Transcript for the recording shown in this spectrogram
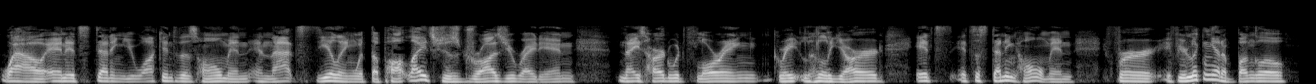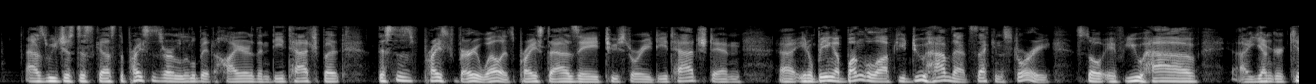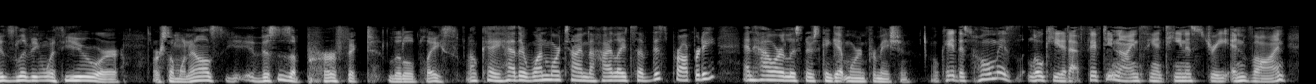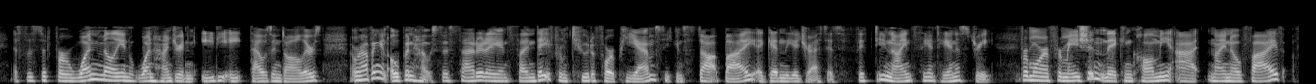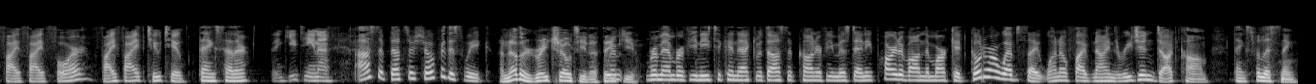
Wow, and it's stunning. You walk into this home and, and that ceiling with the pot lights just draws you right in. Nice hardwood flooring, great little yard. It's it's a stunning home and for if you're looking at a bungalow as we just discussed, the prices are a little bit higher than detached, but this is priced very well. It's priced as a two-story detached, and uh, you know, being a bungalow loft, you do have that second story. So if you have uh, younger kids living with you, or or someone else, this is a perfect little place. Okay, Heather, one more time the highlights of this property and how our listeners can get more information. Okay, this home is located at 59 Santina Street in Vaughan. It's listed for $1,188,000. And we're having an open house this Saturday and Sunday from 2 to 4 p.m. So you can stop by. Again, the address is 59 Santana Street. For more information, they can call me at 905 554 5522. Thanks, Heather. Thank you, Tina. Asif, that's our show for this week. Another great show, Tina. Thank Rem- you. Remember, if you need to connect with Asif Khan or if you missed any part of On the Market, go to our website, 1059theregion.com. Thanks for listening.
